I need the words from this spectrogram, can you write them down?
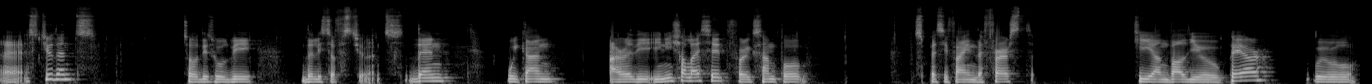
uh, students. So this will be the list of students. Then we can already initialize it. For example, specifying the first key and value pair, we will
